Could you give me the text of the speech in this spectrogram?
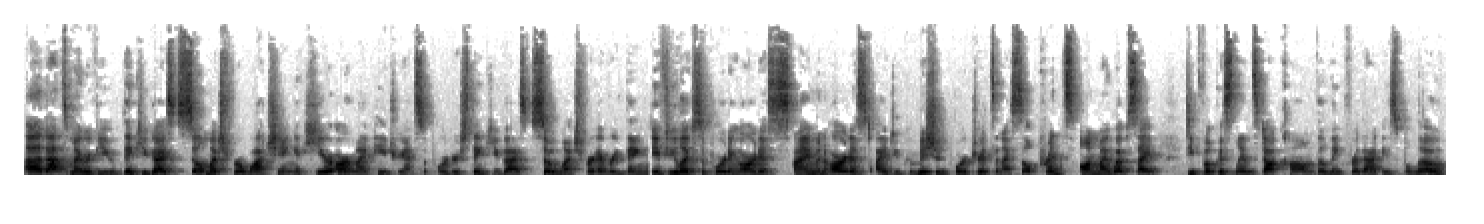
Uh, that's my review. Thank you guys so much for watching. Here are my Patreon supporters. Thank you guys so much for everything. If you like supporting artists, I am an artist. I do commission portraits and I sell prints on my website deepfocuslens.com. The link for that is below.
